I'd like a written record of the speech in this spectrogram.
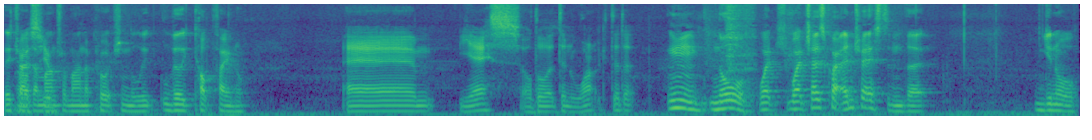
they tried Last a man for man approach in the league, the league cup final. Um, yes, although it didn't work, did it? Mm, no, which which is quite interesting that you know,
